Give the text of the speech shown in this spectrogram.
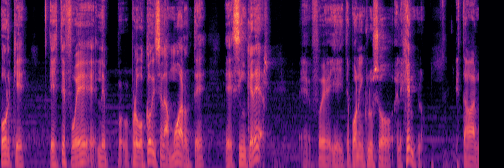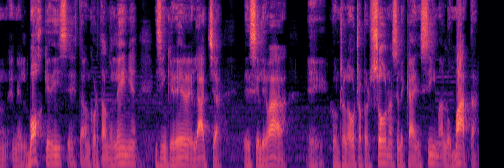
porque este fue, le provocó, dice, la muerte eh, sin querer. Eh, fue, y, y te pone incluso el ejemplo. Estaban en el bosque, dice, estaban cortando leña y sin querer el hacha eh, se le va eh, contra la otra persona, se le cae encima, lo mata.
